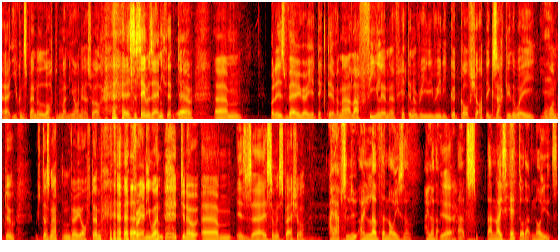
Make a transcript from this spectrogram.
uh, you can spend a lot of money on it as well. it's the same as anything, Yeah. you know. Um, but it is very, very addictive, and that, that feeling of hitting a really, really good golf shot exactly the way you Yeah. want to, which doesn't happen very often for anyone, do you know, um, is uh, is something special. I absolutely, I love the noise though. I love that. Yeah. That's that nice hit or that noise.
